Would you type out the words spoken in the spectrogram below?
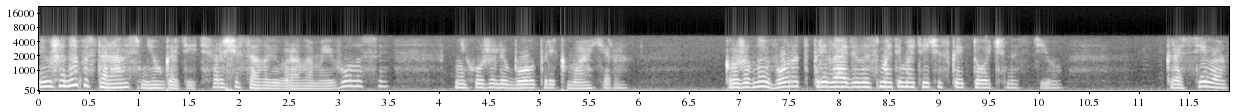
и уж она постаралась мне угодить. Расчесала и убрала мои волосы, не хуже любого парикмахера. Кружевной ворот приладила с математической точностью. Красиво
